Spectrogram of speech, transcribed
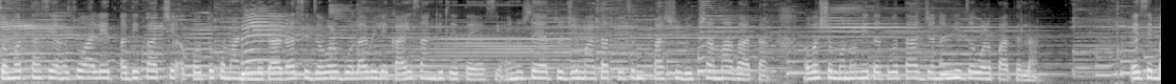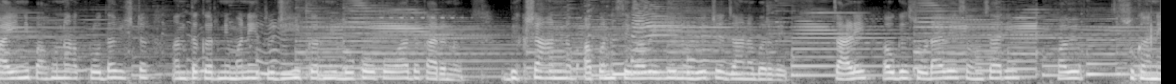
समर्थाचे हसू आले अधिकाचे कौतुक मांडले. दादासी जवळ बोलाविले काय सांगितले तयासी अनुसया तुझी माता तिचे पाशी भिक्षा मागा आता. अवश्य म्हणून तत्वता जननी जवळ पातला. ऐसे बाईनी पाहुणा क्रोधाविष्ट अंतकरणी मने तुझीही करणी लोक उपवाद कारण. भिक्षा अन्न आपण सेवावे हे नव्हेच जाण बरवे चाळे अवघे सोडावे संसारी व्हावे सुखाने.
